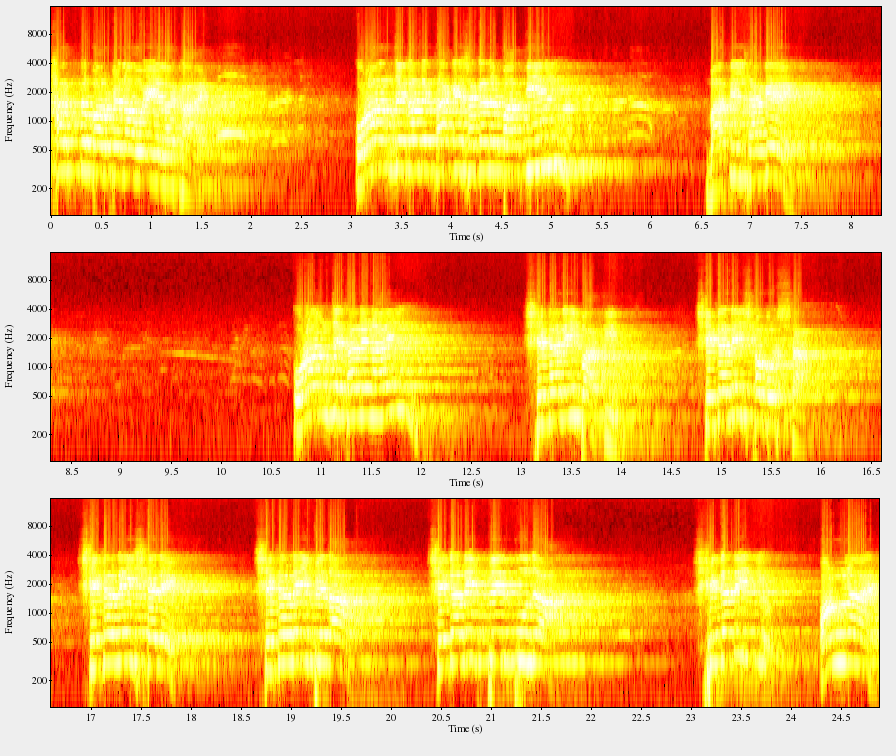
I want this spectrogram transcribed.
থাকতে পারবে না ওই এলাকায়। কোরআন যেখানে থাকে, সেখানে বাতিল। বাতিল থাকে। কোরআন যেখানে নাই, সেখানেই বাতিল, সেখানেই সমস্যা, সেখানেই সেরে সেখানেই বেদাত, সেখানেই পীর পূজা সেখানেই অন্যায়।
